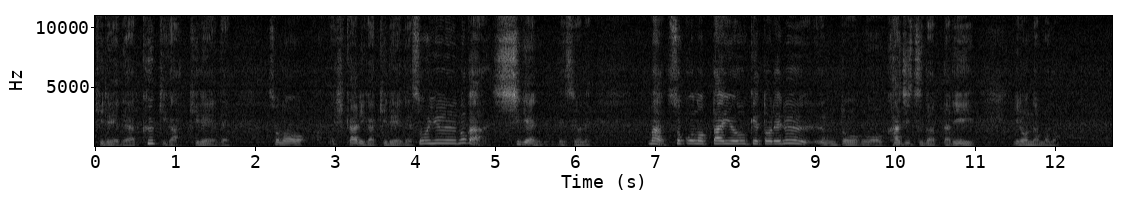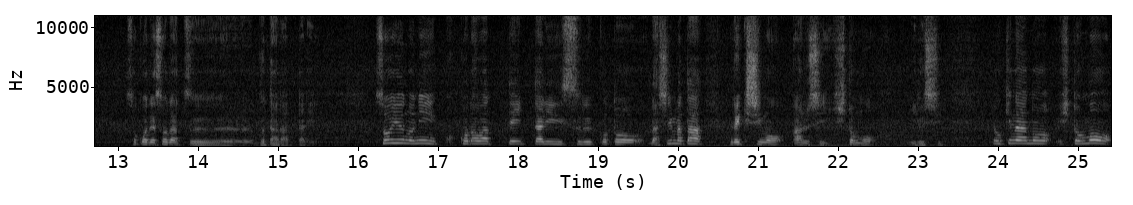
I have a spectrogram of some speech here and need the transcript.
綺麗である。空気が綺麗でその光が綺麗でそういうのが資源ですよね。まあそこの太陽を受け取れる、うんと、果実だったりいろんなもの。そこで育つ豚だったりそういうのにこだわっていったりすることだしまた歴史もあるし人もいるし。沖縄の人も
